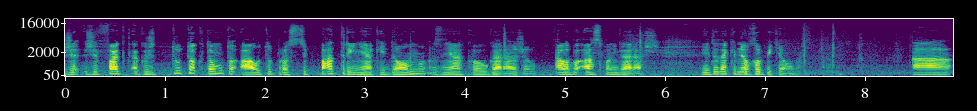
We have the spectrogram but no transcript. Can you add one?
Že, že fakt, akože tuto k tomuto autu proste patrí nejaký dom s nejakou garážou. Alebo aspoň garáž. Je to také no. pochopiteľné. A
